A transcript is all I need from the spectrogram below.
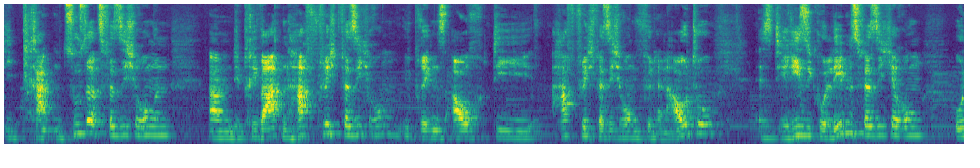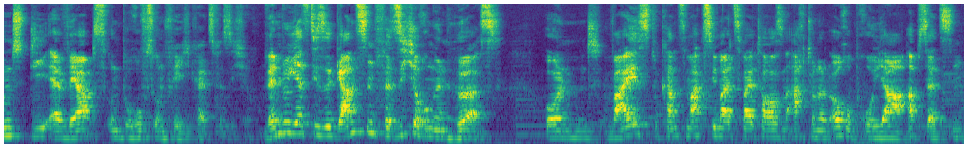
die Krankenzusatzversicherungen, ähm, die privaten Haftpflichtversicherungen, übrigens auch die Haftpflichtversicherung für dein Auto, es ist die Risikolebensversicherung und die Erwerbs- und Berufsunfähigkeitsversicherung. Wenn du jetzt diese ganzen Versicherungen hörst und weißt, du kannst maximal 2.800 Euro pro Jahr absetzen,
